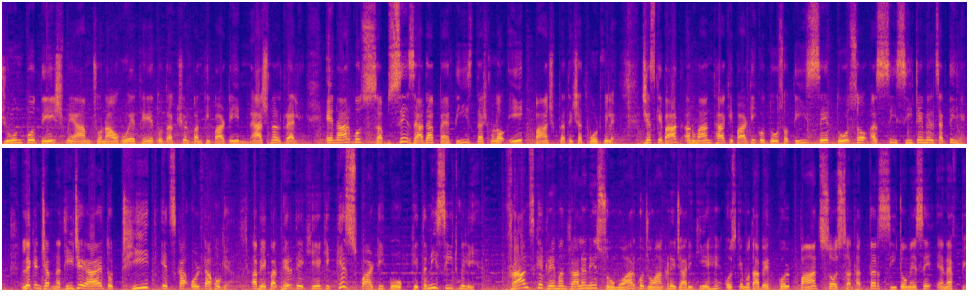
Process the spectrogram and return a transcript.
जून को देश में आम चुनाव हुए थे तो दक्षिणपंथी पार्टी नेशनल रैली एनआर को सबसे ज़्यादा 35.15 प्रतिशत वोट मिले, जिसके बाद अनुमान था कि पार्टी को 230 से 280 सीटें मिल सकती हैं। लेकिन जब नतीजे आए तो ठीक इसका उल्टा हो गया। अब एक बार फिर देखिए कि किस पार्टी को कितनी सीट मिली है। फ्रांस के गृह मंत्रालय ने सोमवार को जो आंकड़े जारी किए हैं, उसके मुताबिक कुल 577 सीटों में से एनएफपी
